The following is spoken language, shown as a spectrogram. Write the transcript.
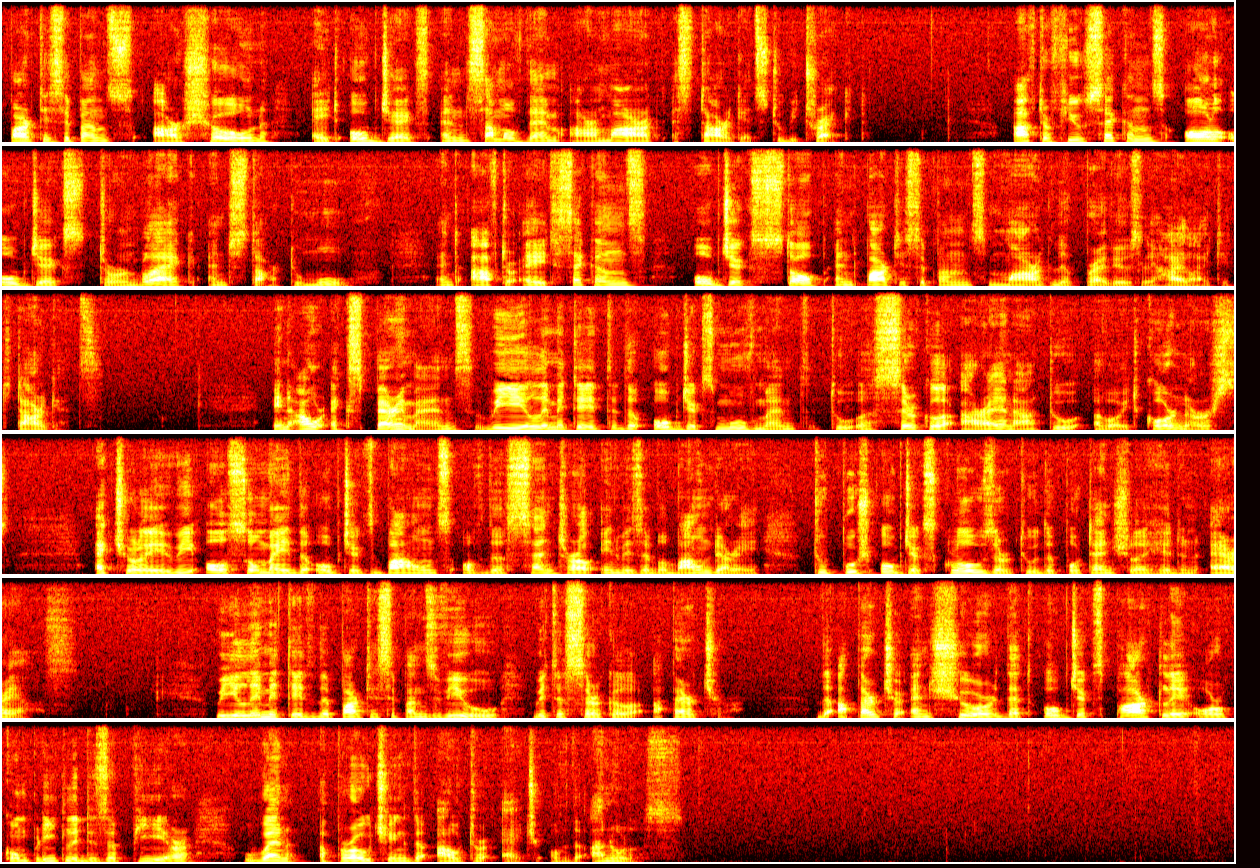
Participants are shown eight objects and some of them are marked as targets to be tracked. After a few seconds, all objects turn black and start to move. And after 8 seconds, objects stop and participants mark the previously highlighted targets. In our experiments, we limited the object's movement to a circular arena to avoid corners. Actually, we also made the objects bounce off the central invisible boundary to push objects closer to the potentially hidden areas. We limited the participant's view with a circular aperture. The aperture ensured that objects partly or completely disappear when approaching the outer edge of the annulus.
